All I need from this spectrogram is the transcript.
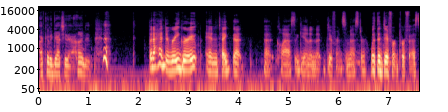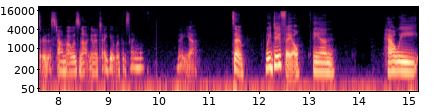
I could have got you that hundred. but I had to regroup and take that that class again in a different semester with a different professor. This time, I was not going to take it with the same one. But yeah, so we do fail, and how we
